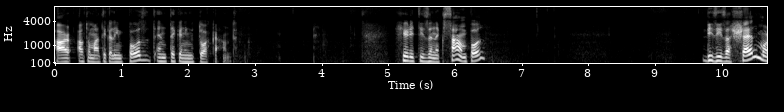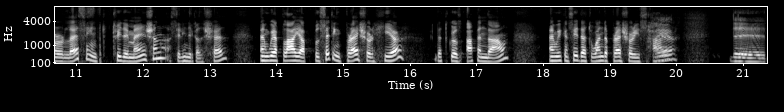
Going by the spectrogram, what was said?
are automatically imposed and taken into account. Here it is an example. This is a shell, more or less, in three dimension, a cylindrical shell. And we apply a pulsating pressure here that goes up and down. And we can see that when the pressure is higher, the,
